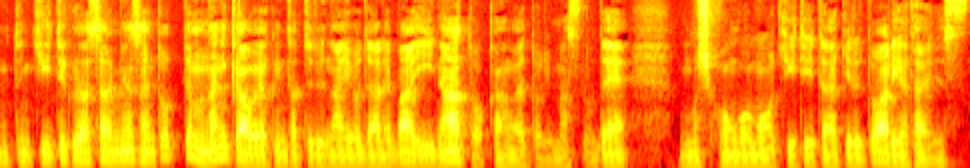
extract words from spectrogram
本当に聞いてくださる皆さんにとっても何かお役に立てる内容であればいいなと考えておりますので、もし今後も聞いていただけるとありがたいです。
